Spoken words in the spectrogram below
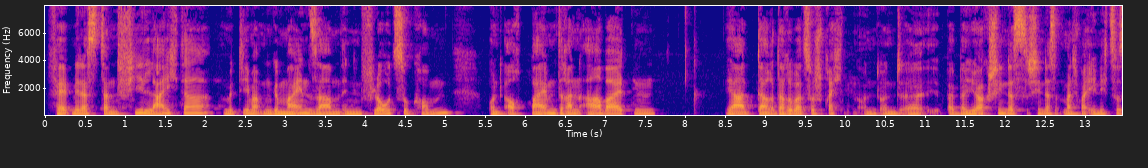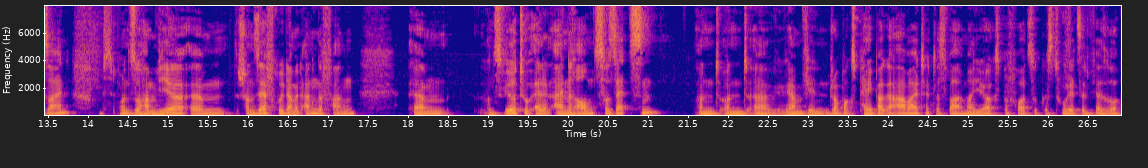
fällt mir das dann viel leichter, mit jemandem gemeinsam in den Flow zu kommen und auch beim dran arbeiten ja, da, darüber zu sprechen. Und, und äh, bei, bei Jörg schien das, schien das manchmal ähnlich zu sein. Und so haben wir ähm, schon sehr früh damit angefangen, ähm, uns virtuell in einen Raum zu setzen. Und, und äh, wir haben viel in Dropbox Paper gearbeitet. Das war immer Jörgs bevorzugtes Tool. Jetzt sind wir so,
